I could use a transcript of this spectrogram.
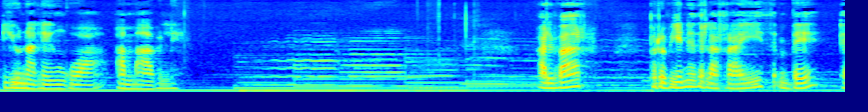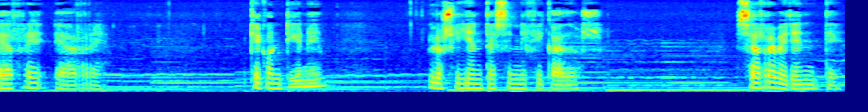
y una lengua amable. Alvar proviene de la raíz BRR, que contiene los siguientes significados. Ser reverente,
